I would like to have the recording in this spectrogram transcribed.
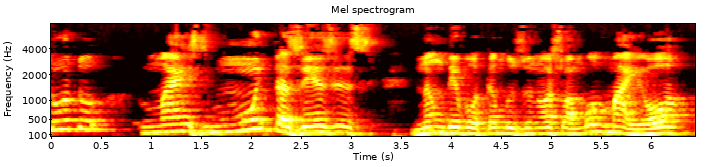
tudo, mas muitas vezes não devotamos o nosso amor maior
